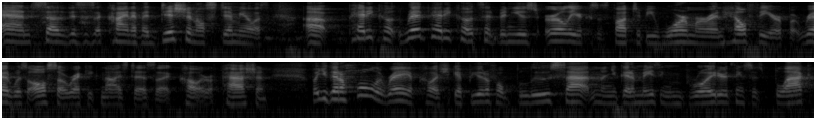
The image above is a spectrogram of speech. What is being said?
and so this is a kind of additional stimulus. Uh, petticoat, red petticoats had been used earlier because it's thought to be warmer and healthier, but red was also recognized as a color of passion. But you get a whole array of colors. You get beautiful blue satin, and you get amazing embroidered things. There's black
